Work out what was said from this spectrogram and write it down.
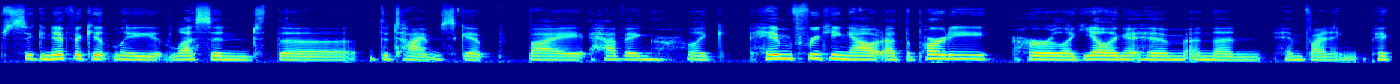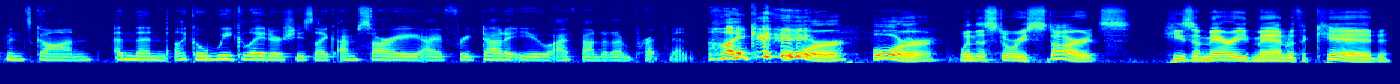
significantly lessened the the time skip by having like him freaking out at the party, her like yelling at him, and then him finding Pickman's gone, and then like a week later she's like, "I'm sorry, I freaked out at you. I found out I'm pregnant." Like, or, or when the story starts, he's a married man with a kid.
